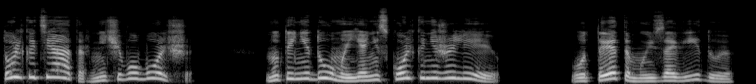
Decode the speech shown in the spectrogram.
Только театр, ничего больше. Но ты не думай, я нисколько не жалею. Вот этому и завидую,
